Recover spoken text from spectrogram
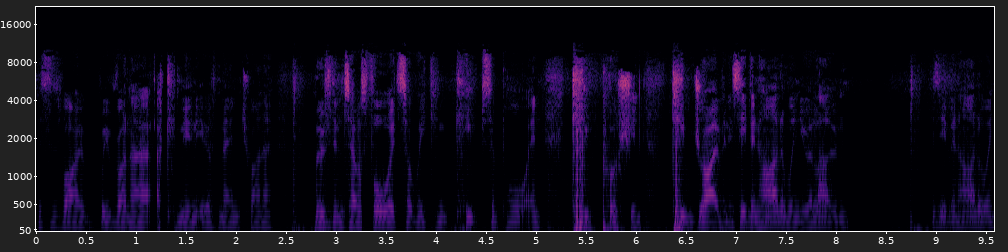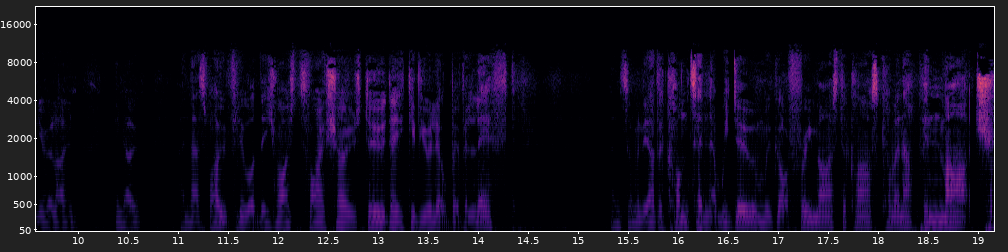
This is why we run a, a community of men trying to move themselves forward, so we can keep supporting, keep pushing, keep driving. It's even harder when you're alone. It's even harder when you're alone, you know. And that's hopefully what these Rise to Thrive shows do. They give you a little bit of a lift, and some of the other content that we do. And we've got a free masterclass coming up in March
